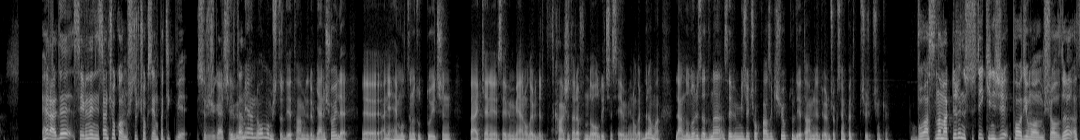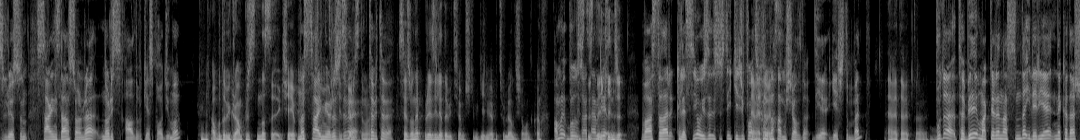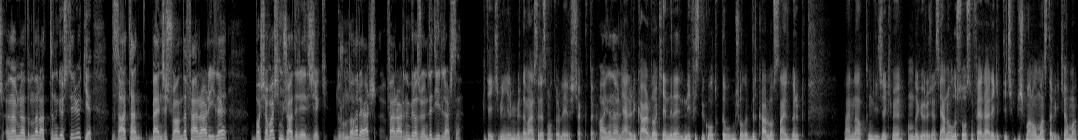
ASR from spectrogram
Herhalde sevinen insan çok olmuştur. Çok sempatik bir sürücü gerçekten. Sevinmeyen olmamıştır diye tahmin ediyorum. Yani şöyle e, hani Hamilton'ı tuttuğu için belki hani sevinmeyen olabilir. Karşı tarafında olduğu için sevinmeyen olabilir ama Lando Norris adına sevinmeyecek çok fazla kişi yoktur diye tahmin ediyorum. Çok sempatik bir çocuk çünkü. Bu aslında McLaren üst üste ikinci podyum olmuş oldu. Hatırlıyorsun Sainz'dan sonra Norris aldı bu kez podyumu. Abu Dhabi Grand Prix'sini nasıl şey yapıyoruz? Nasıl saymıyoruz değil mi? Değil mi? Tabii tabii. Sezon hep Brezilya'da bitiyormuş gibi geliyor. Bir türlü alışamadık ona. Ama bu Üst zaten üste bir ikinci. vasıtalar klasiği. O yüzden üst üste ikinci podyumunu Evet, evet. almış oldu diye geçtim ben. Evet evet doğru. Bu da tabii McLaren aslında ileriye ne kadar önemli adımlar attığını gösteriyor ki zaten bence şu anda Ferrari ile başa baş mücadele edecek durumdalar eğer Ferrari'nin biraz önünde değillerse. Bir de 2021'de Mercedes motoruyla yarışacak bu takım. Aynen öyle. Yani Ricardo kendini nefis bir koltukta bulmuş olabilir. Carlos Sainz dönüp ben ne yaptım diyecek mi onu da göreceğiz. Yani ne olursa olsun Ferrari'ye gittiği için pişman olmaz tabii ki ama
